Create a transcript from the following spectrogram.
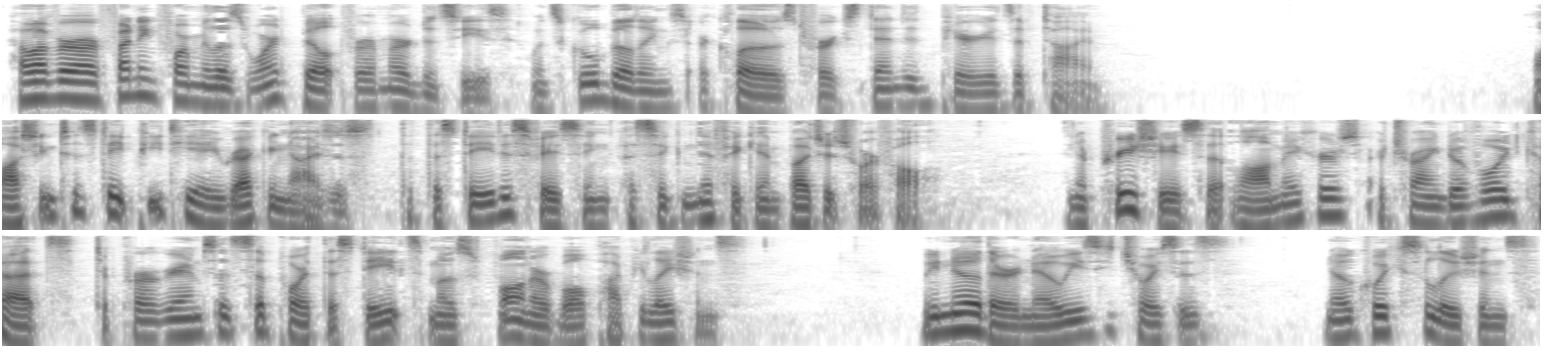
However, our funding formulas weren't built for emergencies when school buildings are closed for extended periods of time. Washington State PTA recognizes that the state is facing a significant budget shortfall and appreciates that lawmakers are trying to avoid cuts to programs that support the state's most vulnerable populations. We know there are no easy choices, no quick solutions,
